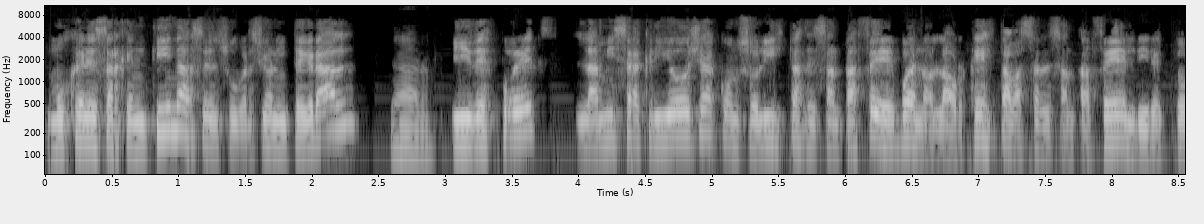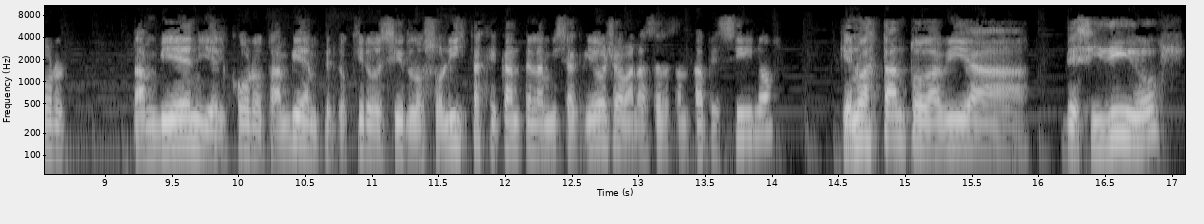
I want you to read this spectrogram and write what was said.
Mujeres Argentinas en su versión integral, y después la misa criolla con solistas de Santa Fe. Bueno, la orquesta va a ser de Santa Fe, el director también y el coro también, pero quiero decir, los solistas que canten la misa criolla van a ser santafesinos, que no están todavía decididos,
